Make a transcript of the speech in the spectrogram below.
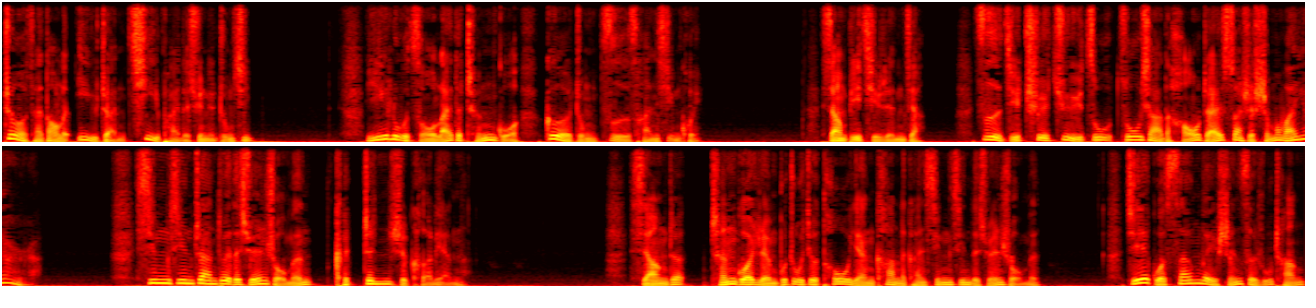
这才到了一展气派的训练中心。一路走来的陈果各种自惭形愧。相比起人家，自己斥巨租租下的豪宅算是什么玩意儿啊？星星战队的选手们可真是可怜呢。想着，陈果忍不住就偷眼看了看星星的选手们，结果三位神色如常。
